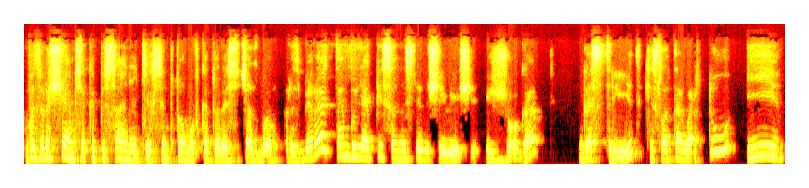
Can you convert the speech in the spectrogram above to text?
возвращаемся к описанию тех симптомов, которые сейчас будем разбирать, там были описаны следующие вещи. Изжога, гастрит, кислота во рту и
